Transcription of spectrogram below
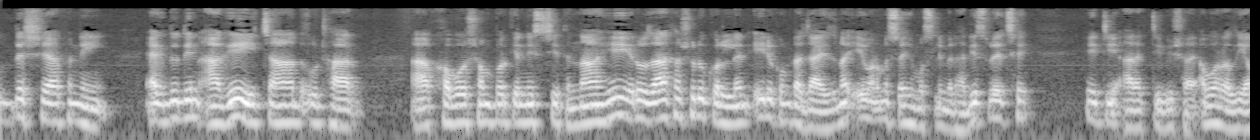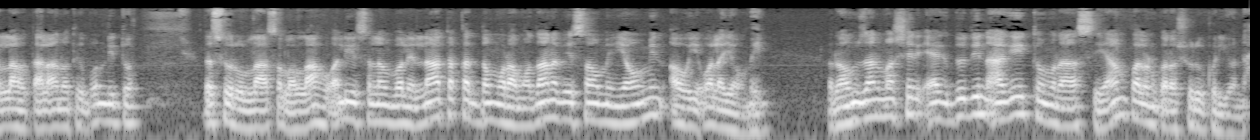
উদ্দেশ্যে আপনি এক দুদিন আগেই চাঁদ উঠার খবর সম্পর্কে নিশ্চিত না হয়ে রোজা রাখা শুরু করলেন, এইরকমটা জায়জ নয়। এই মর্মে সহি মুসলিমের হাদিস রয়েছে। এটি আরেকটি বিষয়। আবু রাজি আল্লাহ তালান থেকে বর্ণিত। রসুল্লাহ সাল্লাহ আলী সাল্লাম বলেন লাকাদ্দম রমদান ইয়মিন রমজান মাসের এক দুদিন আগেই তোমরা শ্যাম পালন করা শুরু করিও না।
